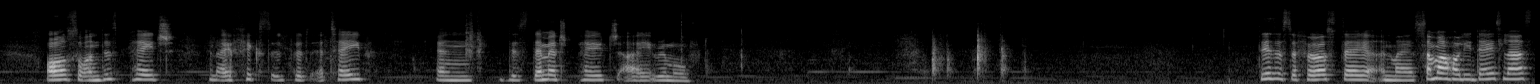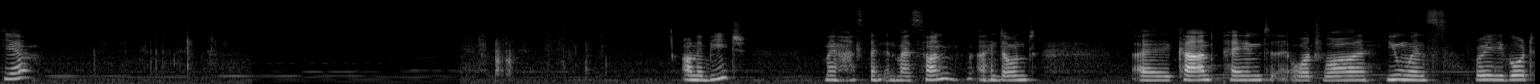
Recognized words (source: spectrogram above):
also on this page and I fixed it with a tape and this damaged page I removed. This is the first day in my summer holidays last year. On a beach, my husband and my son. I don't, I can't paint or draw humans really good.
